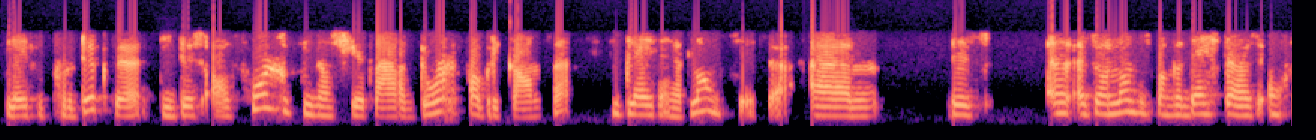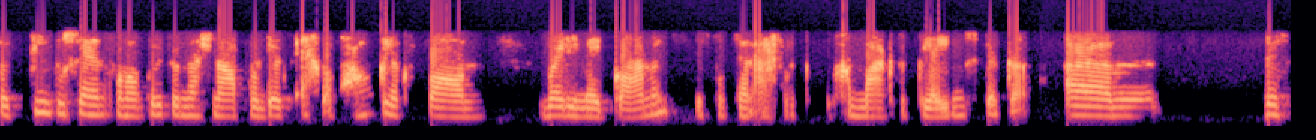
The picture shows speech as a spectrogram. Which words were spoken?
bleven producten die dus al voorgefinancierd waren door de fabrikanten, die bleven in het land zitten. Ehm, dus eh, zo'n land als Bangladesh, daar is ongeveer 10% van het bruto nationaal product echt afhankelijk van ready-made garments. Dus dat zijn eigenlijk gemaakte kledingstukken. Ehm, dus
